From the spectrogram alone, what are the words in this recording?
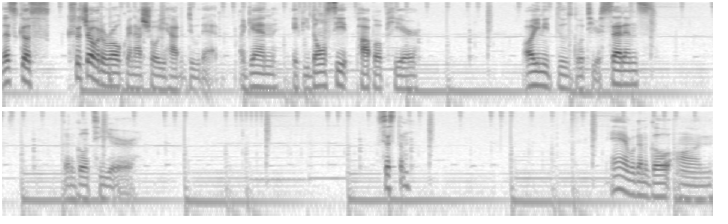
let's go switch over to Roku and I'll show you how to do that. Again, if you don't see it pop up here, all you need to do is go to your settings. Gonna go to your system. And we're gonna go on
